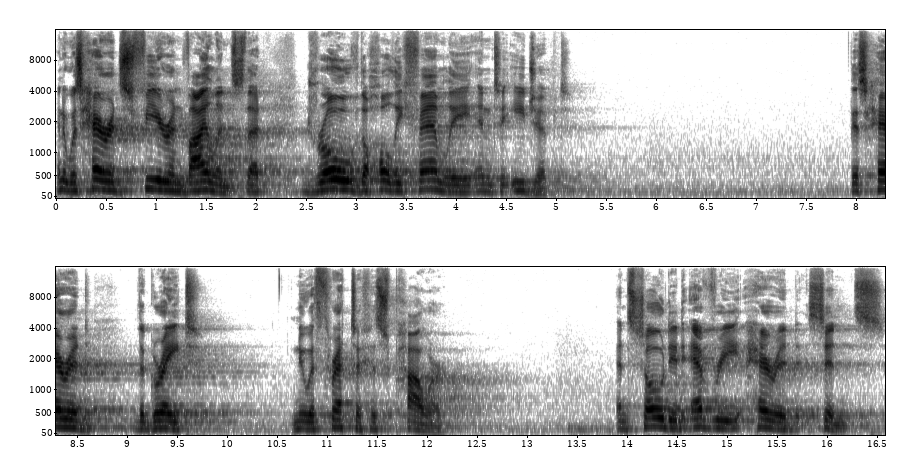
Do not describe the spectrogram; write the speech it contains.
And it was Herod's fear and violence that drove the Holy Family into Egypt. This Herod the Great knew a threat to his power and so did every Herod since.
